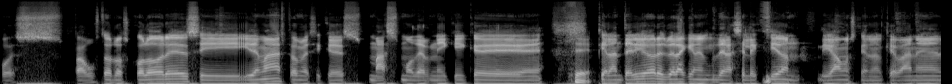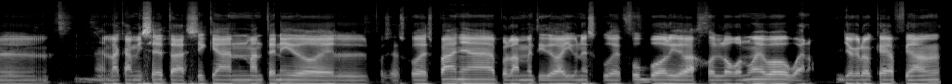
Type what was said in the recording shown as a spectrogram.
pues para gustos los colores y, demás, pero hombre, sí que es más moderniki que, que el anterior. Es verdad que en el de la selección, digamos que en el que va en, el, en la camiseta, sí que han mantenido el, pues, escudo de España, pero le han metido ahí un escudo de fútbol y debajo el logo nuevo. Bueno, yo creo que al final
